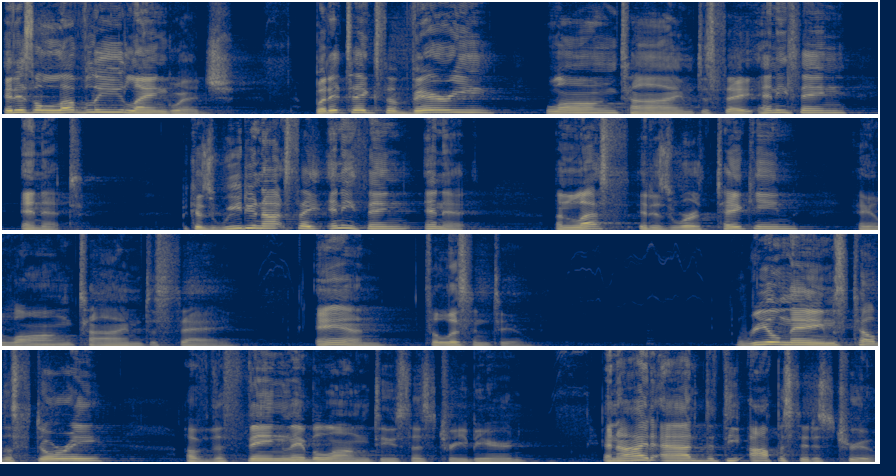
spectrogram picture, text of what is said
It is a lovely language, but it takes a very long time to say anything in it because we do not say anything in it unless it is worth taking a long time to say and to listen to. Real names tell the story of the thing they belong to, says Treebeard. And I'd add that the opposite is true.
